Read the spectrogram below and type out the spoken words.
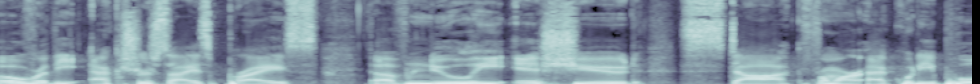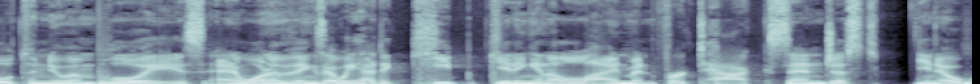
over the exercise price of newly issued stock from our equity pool to new employees. And one of the things that we had to keep getting in alignment for tax and just you know,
